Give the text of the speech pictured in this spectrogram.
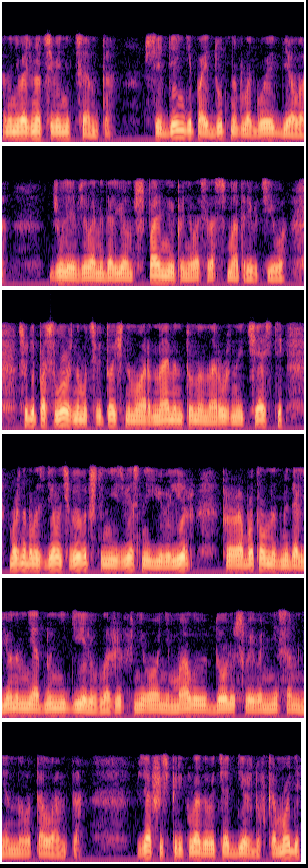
Она не возьмет себе ни цента. Все деньги пойдут на благое дело». Джулия взяла медальон в спальню и принялась рассматривать его. Судя по сложному цветочному орнаменту на наружной части, можно было сделать вывод, что неизвестный ювелир проработал над медальоном не одну неделю, вложив в него немалую долю своего несомненного таланта. Взявшись перекладывать одежду в комоде,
